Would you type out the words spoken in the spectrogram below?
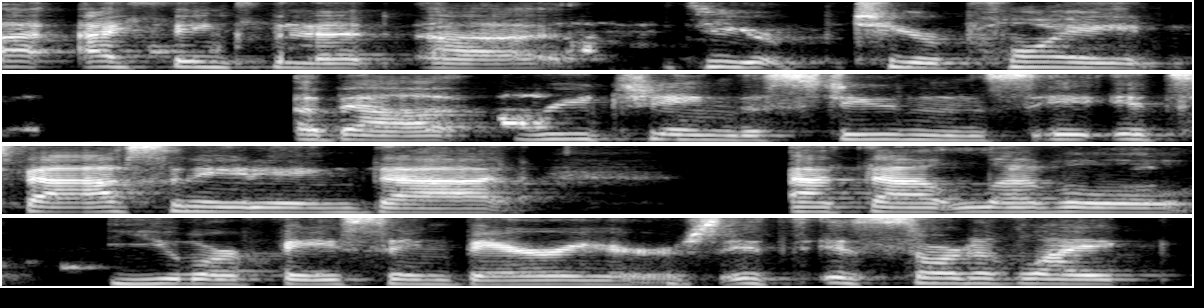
I, think that uh, to your to your point, about reaching the students, it's fascinating that at that level you are facing barriers. It's it's sort of like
